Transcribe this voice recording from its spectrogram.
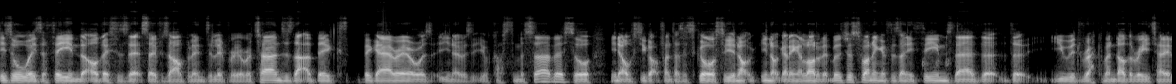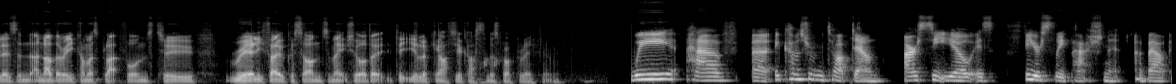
is always a theme that oh this is it. So for example in delivery or returns is that a big big area or is you know is it your customer service? Or you know obviously you've got fantastic scores so you're not you're not getting a lot of it. But just wondering if there's any themes there that that you would recommend other retailers and, and other e-commerce platforms to really focus on to make sure that, that you're looking after your customers properly we have uh, it comes from the top down. Our ceo is fiercely passionate about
